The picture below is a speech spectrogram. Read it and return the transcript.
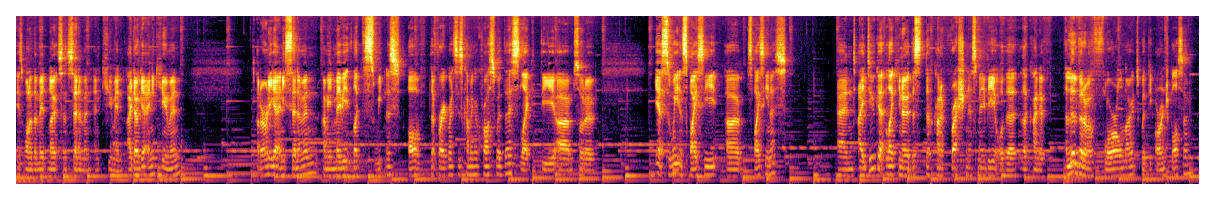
is one of the mid notes and cinnamon and cumin. I don't get any cumin. I don't really get any cinnamon. I mean, maybe like the sweetness of the fragrance is coming across with this, like the um, sort of yeah, sweet and spicy um, spiciness. And I do get like you know this the kind of freshness maybe, or the the kind of a little bit of a floral note with the orange blossom.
